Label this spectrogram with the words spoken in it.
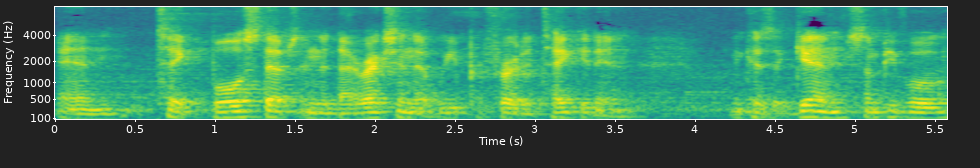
and take bold steps in the direction that we prefer to take it in because again some people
